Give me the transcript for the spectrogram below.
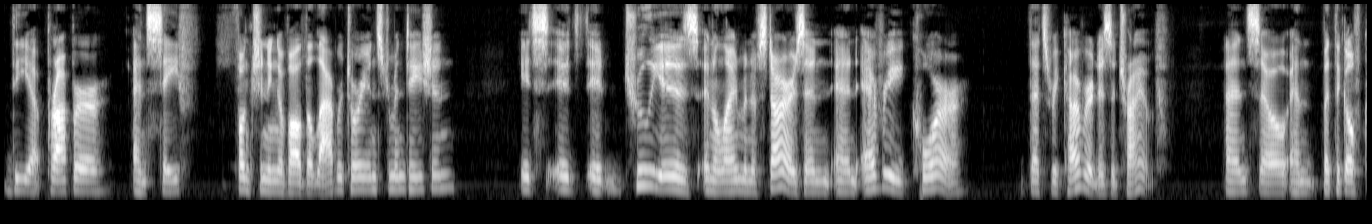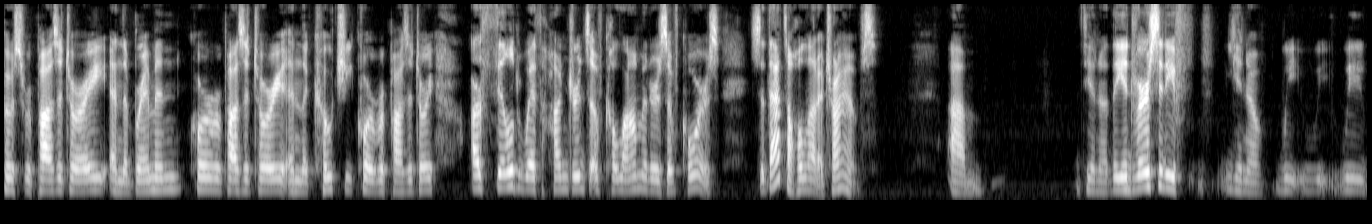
the uh, proper and safe functioning of all the laboratory instrumentation it's it it truly is an alignment of stars and and every core that's recovered is a triumph and so and but the gulf coast repository and the bremen core repository and the kochi core repository are filled with hundreds of kilometers of cores so that's a whole lot of triumphs um you know the adversity you know we we we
